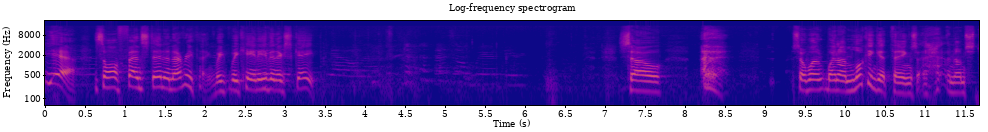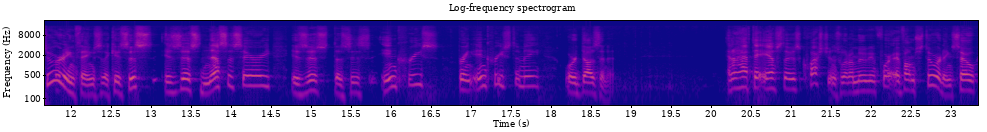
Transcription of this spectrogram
yeah. It's all fenced in and everything. We, we can't even escape. So, so when, when I'm looking at things and I'm stewarding things, like is this is this necessary? Is this does this increase bring increase to me or doesn't it? And I have to ask those questions when I'm moving forward if I'm stewarding. So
